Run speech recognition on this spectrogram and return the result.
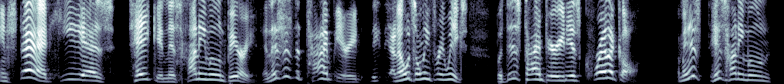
Instead, he has taken this honeymoon period, and this is the time period. I know it's only three weeks, but this time period is critical. I mean, his, his honeymoon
